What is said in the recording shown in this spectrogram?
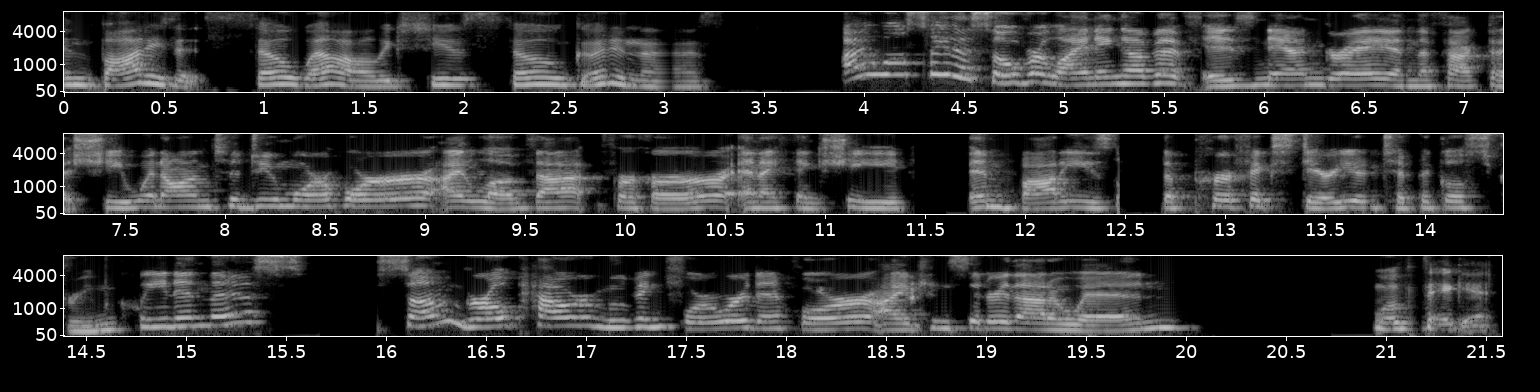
embodies it so well. Like she is so good in this. I will say the silver lining of it is Nan Gray and the fact that she went on to do more horror. I love that for her. And I think she embodies the perfect stereotypical scream queen in this. Some girl power moving forward in horror, I consider that a win. We'll take it.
